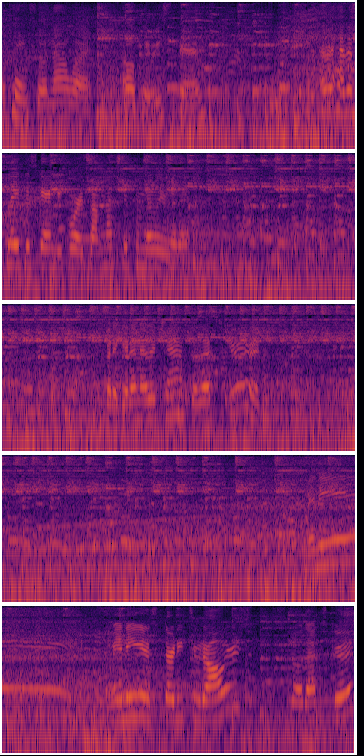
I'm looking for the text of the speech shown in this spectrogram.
Okay, so now what? Okay, respin. I haven't played this game before, so I'm not too familiar with it. But I get another chance, so that's good. Mini, mini is $32, so that's good.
